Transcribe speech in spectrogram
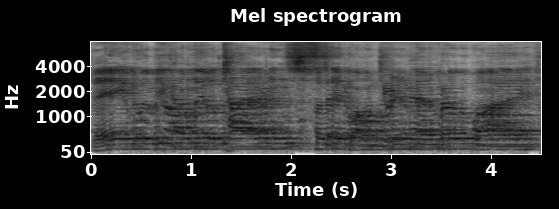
they will become little tyrants, but they won't remember why.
